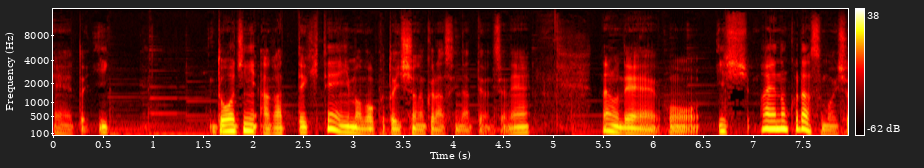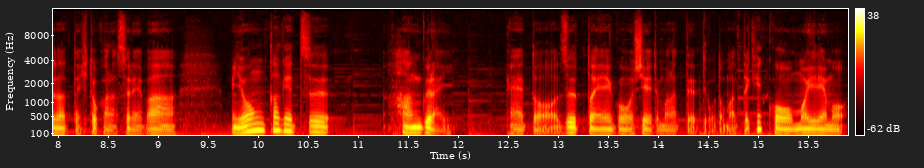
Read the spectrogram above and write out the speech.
えーと同時に上がってきて今僕と一緒のクラスになってるんですよね。なのでこう一前のクラスも一緒だった人からすれば4ヶ月半ぐらい、えーと、ずっと英語を教えてもらってるってこともあって結構思い入れも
